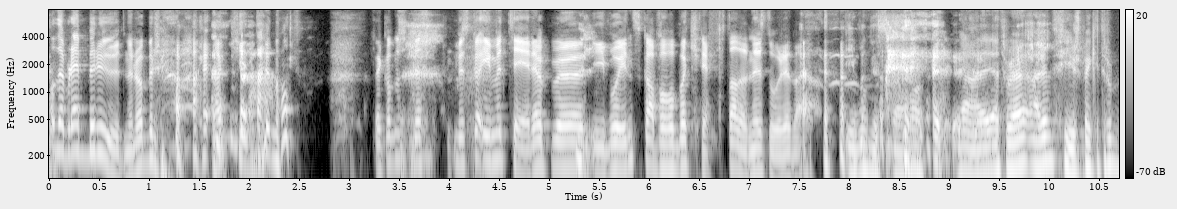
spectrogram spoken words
Og det ble brunere og brunere. Du, det, vi skal invitere uh, Ivo inn, skal få bekrefta den historien der. Ivo altså. Er, jeg tror det er en fyr som jeg ikke tror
